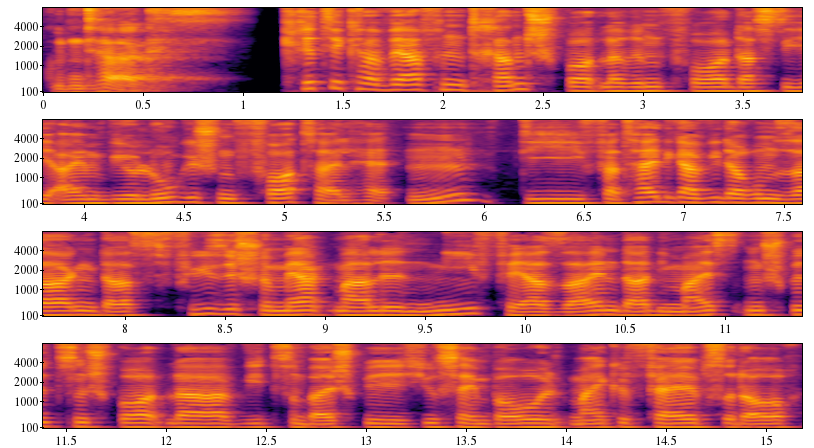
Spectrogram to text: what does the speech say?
guten Tag. Kritiker werfen Transsportlerinnen vor, dass sie einen biologischen Vorteil hätten. Die Verteidiger wiederum sagen, dass physische Merkmale nie fair seien, da die meisten Spitzensportler, wie zum Beispiel Usain Bolt, Michael Phelps oder auch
